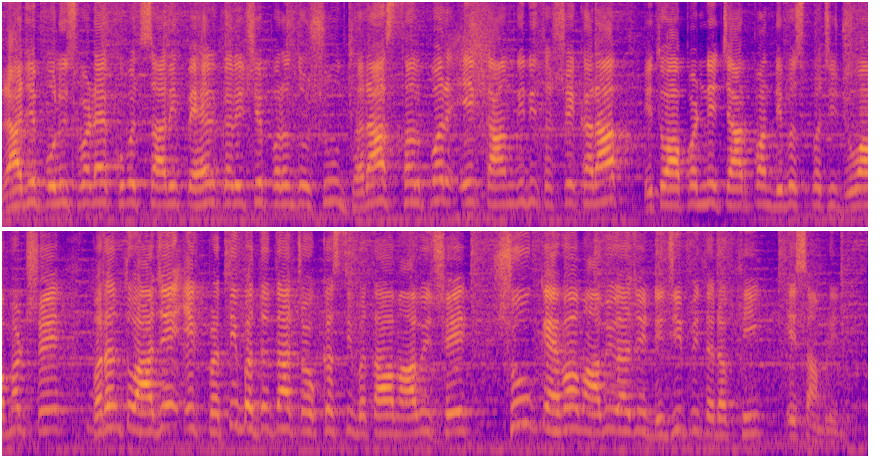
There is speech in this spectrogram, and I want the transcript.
રાજ્ય પોલીસ વડાએ ખૂબ જ સારી પહેલ કરી છે, પરંતુ શું ધરાસ્થળ પર એ કામગીરી થશે ખરાબ? એ તો આપણને ચાર પાંચ દિવસ પછી જોવા મળશે. પરંતુ આજે એક પ્રતિબદ્ધતા ચોક્કસથી બતાવવામાં આવી છે શું કહેવામાં આવ્યું આજે ડીજીપી તરફથી એ સાંભળી લઈએ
